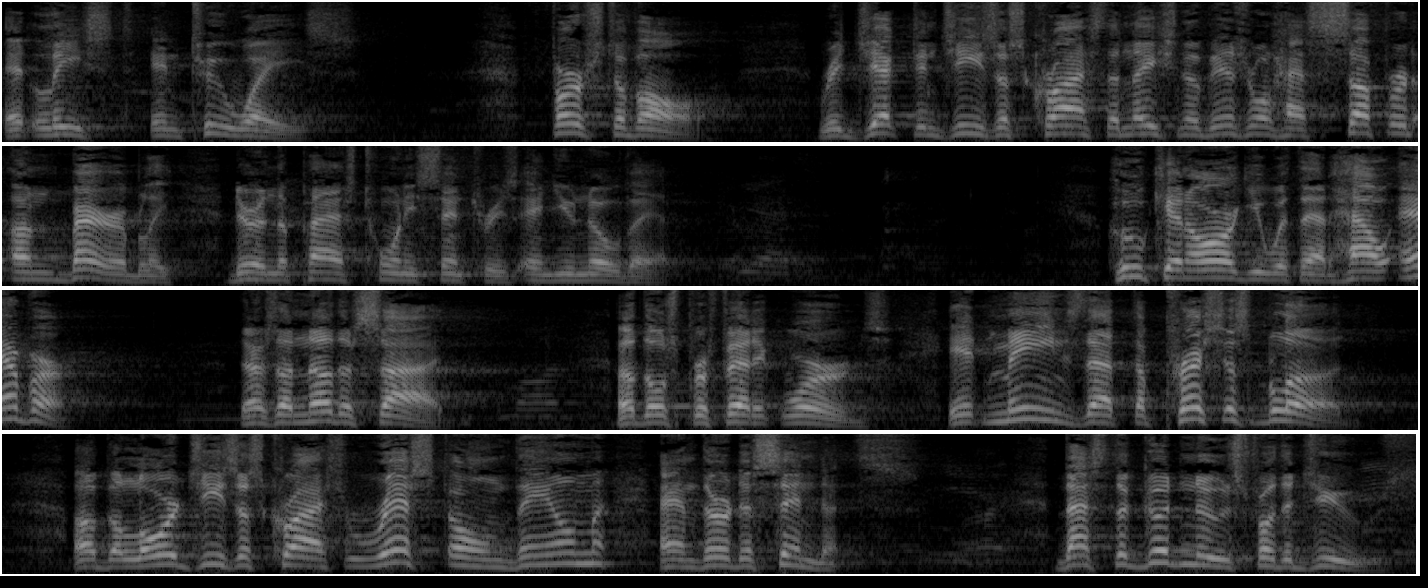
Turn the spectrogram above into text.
at least in two ways. First of all, rejecting Jesus Christ, the nation of Israel has suffered unbearably during the past 20 centuries, and you know that. Who can argue with that? However, there's another side of those prophetic words. It means that the precious blood of the Lord Jesus Christ rests on them and their descendants. That's the good news for the Jews.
